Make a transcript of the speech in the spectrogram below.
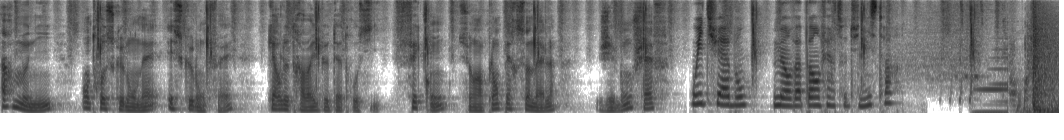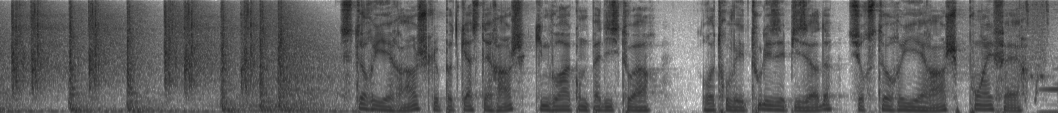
harmonie entre ce que l'on est et ce que l'on fait, car le travail peut être aussi fécond sur un plan personnel. J'ai bon chef? Oui, tu as bon, mais on va pas en faire toute une histoire. Story RH, le podcast RH qui ne vous raconte pas d'histoire. Retrouvez tous les épisodes sur storyrh.fr.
